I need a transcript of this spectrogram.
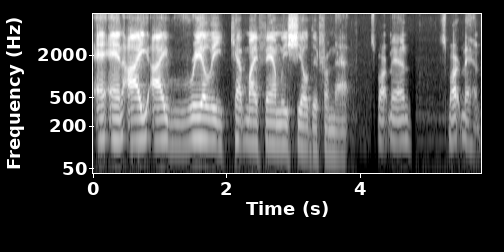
and, and I I really kept my family shielded from that. Smart man. Smart man.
